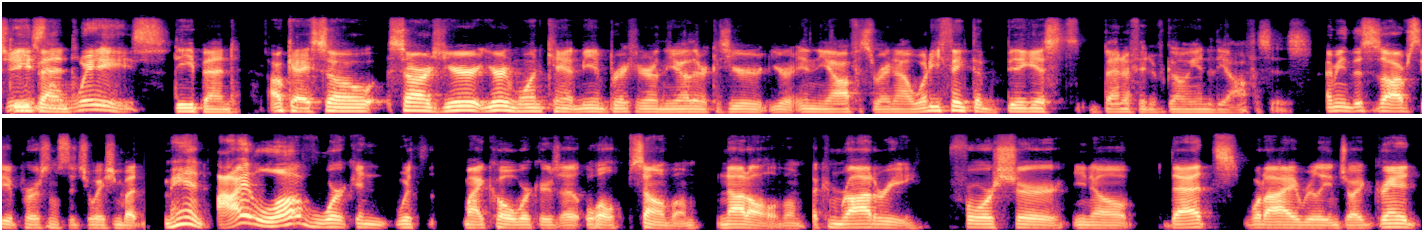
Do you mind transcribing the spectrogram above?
Deep end. Louise. deep end. Okay, so Sarge, you're you're in one camp. Me and Brick are in the other because you're you're in the office right now. What do you think the biggest benefit of going into the office is? I mean, this is obviously a personal situation, but man, I love working with my coworkers. uh, Well, some of them, not all of them. The camaraderie for sure. You know, that's what I really enjoy. Granted,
